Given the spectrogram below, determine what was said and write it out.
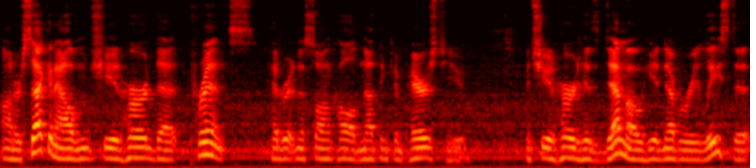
on her second album, she had heard that Prince had written a song called Nothing Compares to You. And she had heard his demo, he had never released it.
